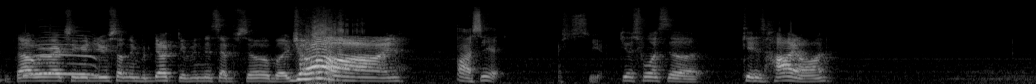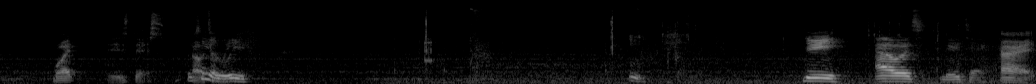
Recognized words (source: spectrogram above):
I thought we were actually going to do something productive in this episode, but John Oh, I see it. I see it. just wants to get his high on. What is this? Looks Oh, like a leaf. Mm. Three hours later. All right.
